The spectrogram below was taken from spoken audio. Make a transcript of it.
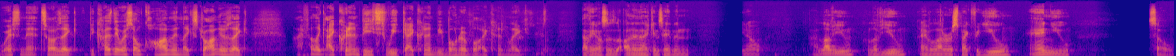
worse than it. So I was like, because they were so calm and like strong, it was like I felt like I couldn't be weak, I couldn't be vulnerable, I couldn't like Nothing else is other than I can say than, you know, I love you. I love you. I have a lot of respect for you and you. So,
